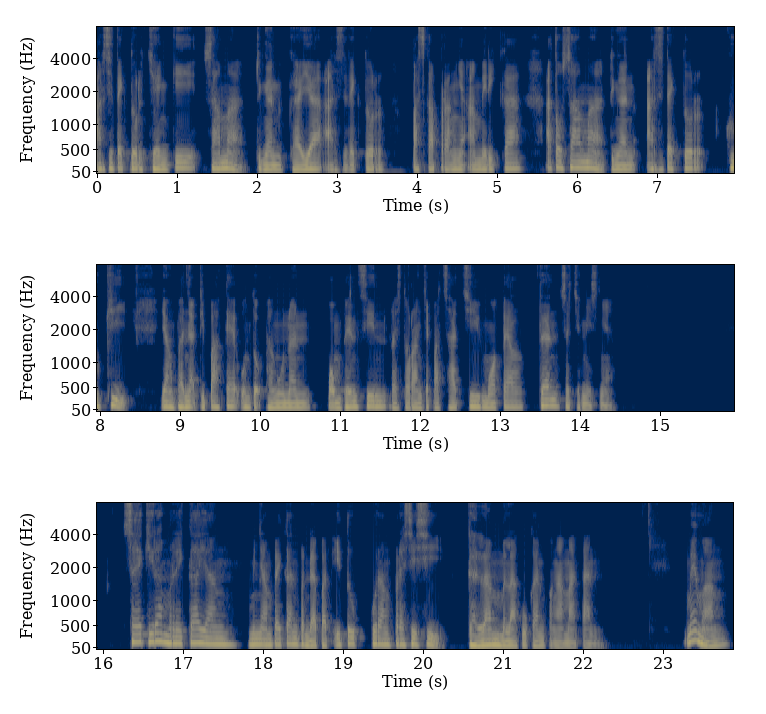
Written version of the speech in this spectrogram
arsitektur jengki sama dengan gaya arsitektur pasca perangnya Amerika atau sama dengan arsitektur gugi yang banyak dipakai untuk bangunan pom bensin, restoran cepat saji, motel, dan sejenisnya. Saya kira mereka yang menyampaikan pendapat itu kurang presisi dalam melakukan pengamatan. Memang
